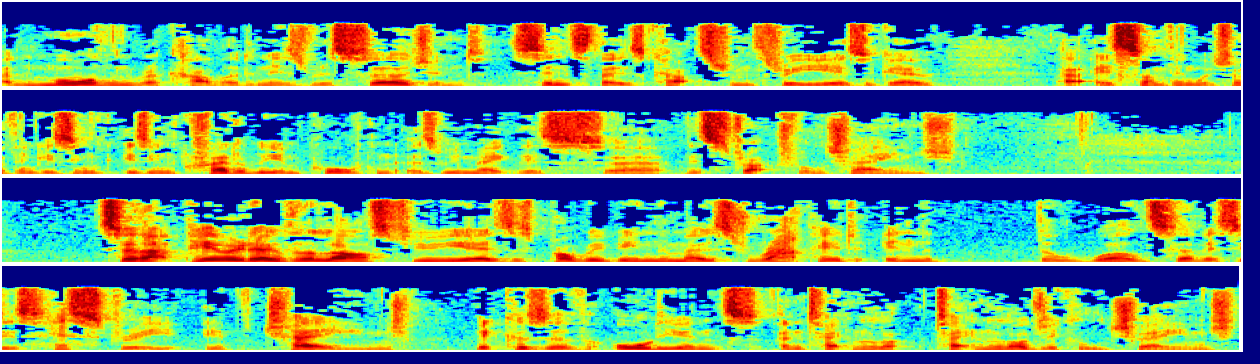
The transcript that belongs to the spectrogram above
and more than recovered and is resurgent since those cuts from three years ago uh, is something which I think is, in, is incredibly important as we make this, uh, this structural change. So that period over the last few years has probably been the most rapid in the, the World Service's history of change because of audience and technolo- technological change.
